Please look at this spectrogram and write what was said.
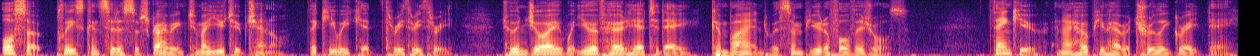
Also, please consider subscribing to my YouTube channel, The Kiwi Kid 333, to enjoy what you have heard here today combined with some beautiful visuals. Thank you, and I hope you have a truly great day.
